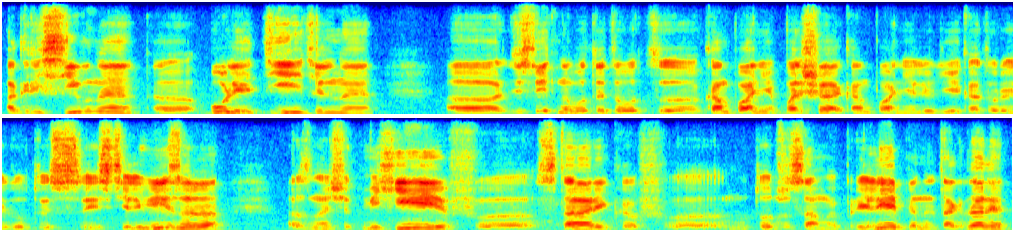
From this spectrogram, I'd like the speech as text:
агрессивная, более деятельная. А, действительно, вот эта вот э, компания, большая компания людей, которые идут из, из телевизора, значит, Михеев, э, Стариков, э, ну, тот же самый Прилепин и так далее,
